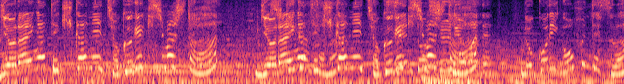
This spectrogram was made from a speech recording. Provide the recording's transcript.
魚雷が敵艦に直撃しました？魚雷が敵艦に直撃しました？残り5分ですわ。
